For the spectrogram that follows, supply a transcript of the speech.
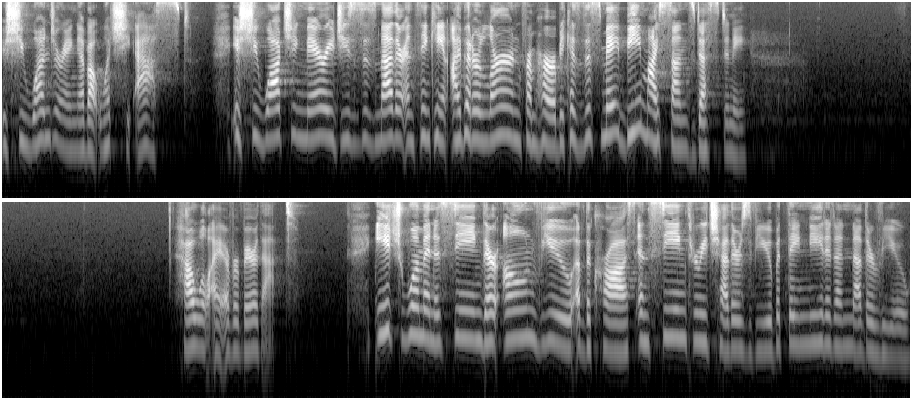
Is she wondering about what she asked? Is she watching Mary, Jesus' mother, and thinking, I better learn from her because this may be my son's destiny? How will I ever bear that? Each woman is seeing their own view of the cross and seeing through each other's view, but they needed another view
